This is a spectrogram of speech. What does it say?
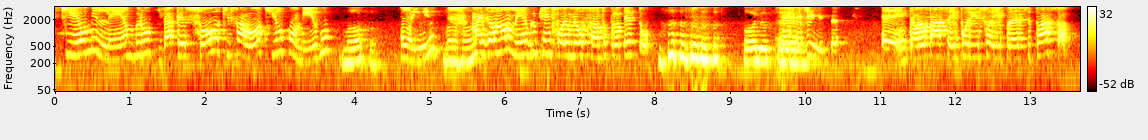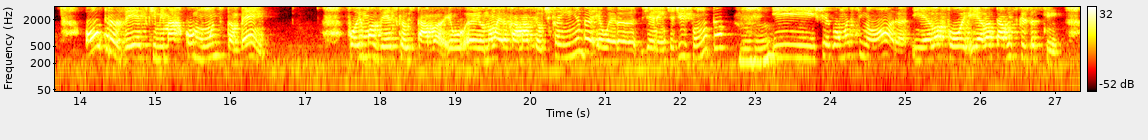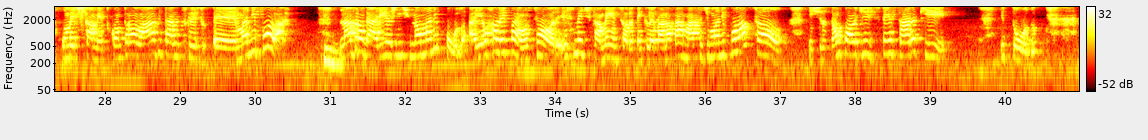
que eu me lembro da pessoa que falou aquilo comigo, Nossa. ruim, Uhum. mas eu não lembro quem foi o meu santo protetor. Olha só. Você acredita? É, então eu passei por isso aí, por essa situação. Outra vez que me marcou muito também foi uma vez que eu estava, eu, eu não era farmacêutica ainda, eu era gerente adjunta Uhum. e chegou uma senhora e ela foi, e ela estava escrito assim, um medicamento controlado e estava escrito é, manipular. Sim. Na drogaria a gente não manipula. Aí eu falei com ela, senhora, esse medicamento a senhora tem que levar na farmácia de manipulação. A gente não pode dispensar aqui e tudo.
